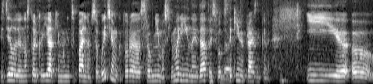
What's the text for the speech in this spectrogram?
сделали настолько ярким муниципальным событием, которое сравнимо с юмориной, да, то есть вот да. с такими праздниками. И э,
